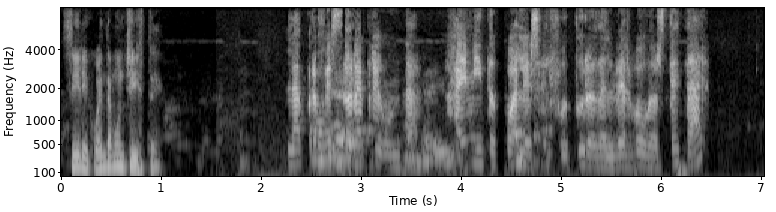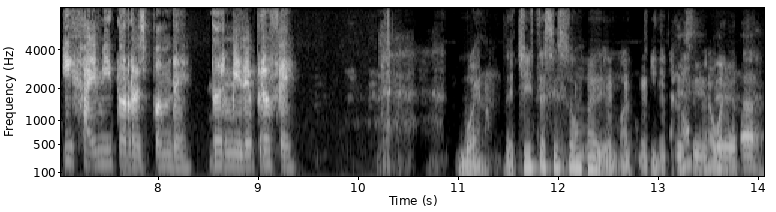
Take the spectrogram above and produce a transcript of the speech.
Siri, cuéntame un chiste. La profesora pregunta, Jaimito, ¿cuál es el futuro del verbo bostezar? Y Jaimito responde, dormiré, profe. Bueno, de chistes sí son medio mal.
